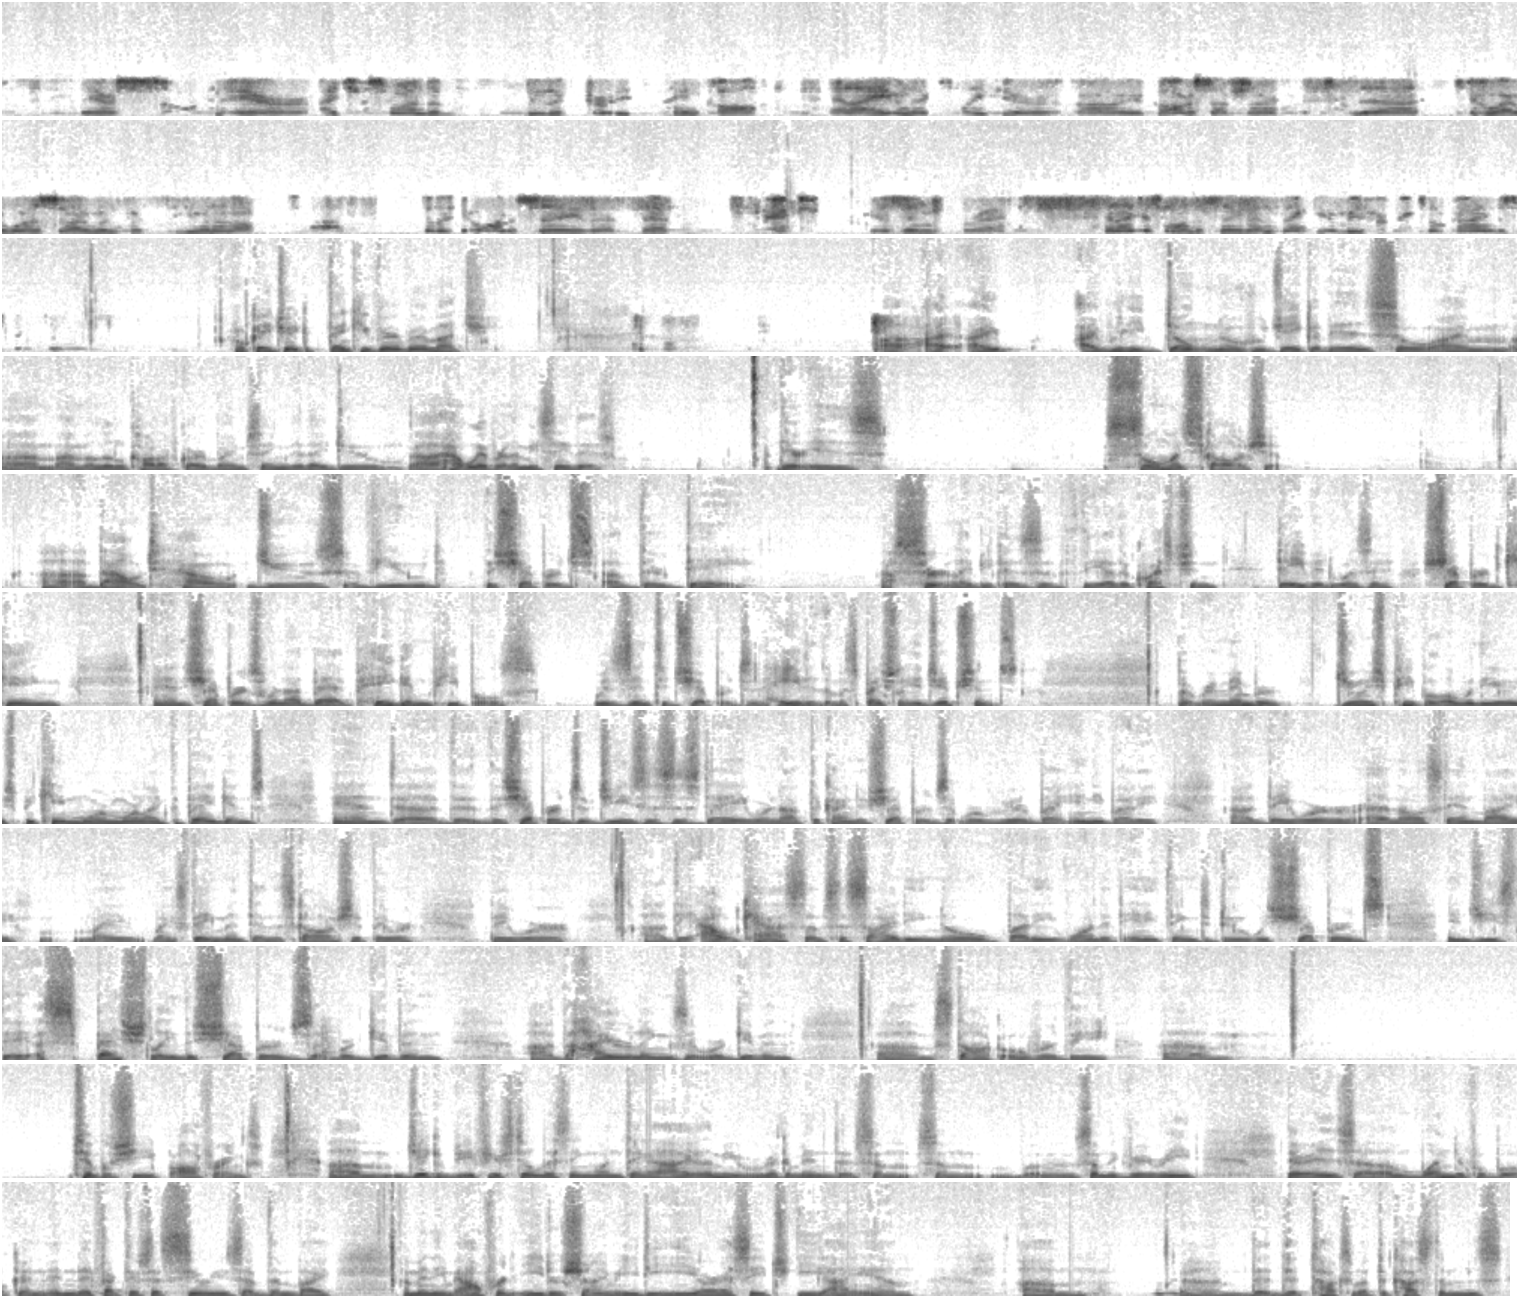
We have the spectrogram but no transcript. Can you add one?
they are so in error. I just wanted to do the courtesy thing and call, and I even explained to your uh, your call receptioner uh, who I was, so I wouldn't put you in an awkward spot. So I do want to say that that fact is incorrect. And I just wanted to say that, and thank you for being so kind to speak to. Us. Okay, Jacob, thank you very, very much. Uh, I, I, I really don't know who Jacob is, so I'm, um, I'm a little caught off guard by him saying that I do. Uh, however, let me say this: there is so much scholarship uh, about how Jews viewed the shepherds of their day. Certainly because of the other question, David was a shepherd king, and shepherds were not bad. Pagan peoples resented shepherds and hated them, especially Egyptians. But remember, Jewish people over the years became more and more like the pagans, And uh, the the shepherds of Jesus' day were not the kind of shepherds that were revered by anybody. Uh, they were, and I'll stand by my my statement and the scholarship. They were, they were uh, the outcasts of society. Nobody wanted anything to do with shepherds in Jesus' day, especially the shepherds that were given, uh, the hirelings that were given um, stock over the um, temple sheep offerings. Um, Jacob, if you're still listening, one thing I, let me recommend some some something for you to read. There is a, wonderful book, and, and, in fact, there's a series of them by a man named Alfred Edersheim, E-D-E-R-S-H-E-I-M, um, um, that, that, talks about the customs,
